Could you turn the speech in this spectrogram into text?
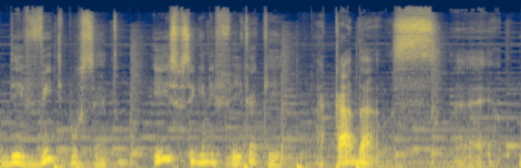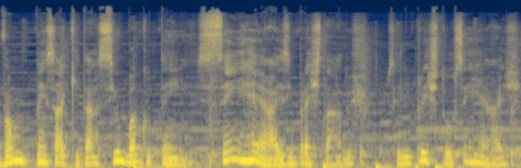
de 20%, isso significa que a cada. É, vamos pensar aqui, tá? Se um banco tem 100 reais emprestados, se ele emprestou 100 reais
